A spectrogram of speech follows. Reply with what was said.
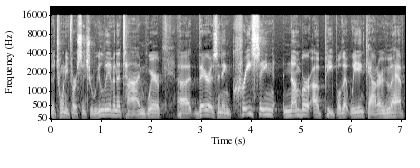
the 21st century. We live in a time where uh, there is an increasing number of people that we encounter who have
